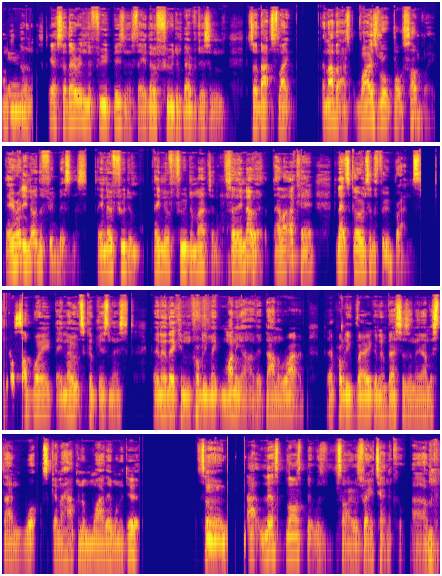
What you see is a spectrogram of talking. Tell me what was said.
Yeah. Yeah, so they're in the food business. They know food and beverages, and so that's like another aspect. Why is Roark bought Subway? They already know the food business. They know food and they know food and merchandise, so they know it. They're like, okay, let's go into the food brands. Subway, they know it's a good business. They know they can probably make money out of it down the road. They're probably very good investors, and they understand what's going to happen and why they want to do it. So Mhm. that last last bit was sorry, it was very technical. Um,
